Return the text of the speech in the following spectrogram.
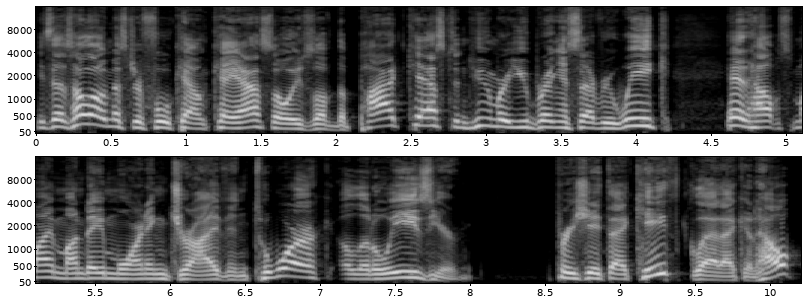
He says, Hello, Mr. Full Count Chaos. Always love the podcast and humor you bring us every week. It helps my Monday morning drive into work a little easier. Appreciate that, Keith. Glad I could help.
